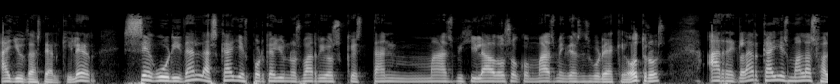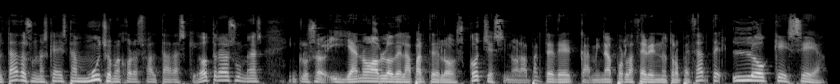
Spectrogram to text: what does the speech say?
ayudas de alquiler, seguridad en las calles porque hay unos barrios que están más vigilados o con más medidas de seguridad que otros, arreglar calles mal asfaltadas, unas calles están mucho mejor asfaltadas que otras, unas incluso, y ya no hablo de la parte de los coches, sino la parte de caminar por la acera y no tropezarte, lo que sea.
